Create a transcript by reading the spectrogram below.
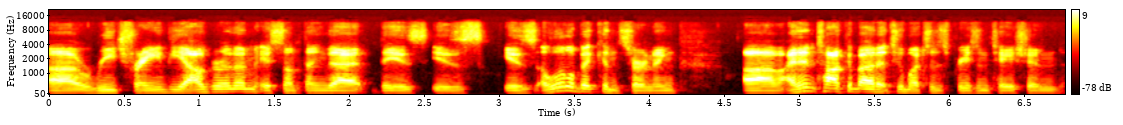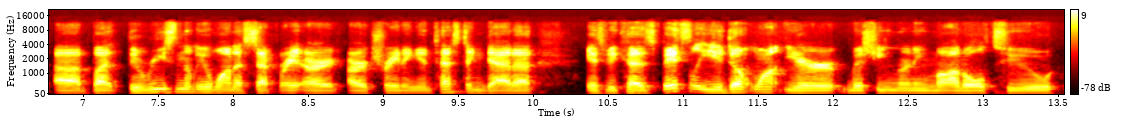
uh, retrain the algorithm is something that is is is a little bit concerning. Um, I didn't talk about it too much in this presentation, uh, but the reason that we want to separate our, our training and testing data is because basically you don't want your machine learning model to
